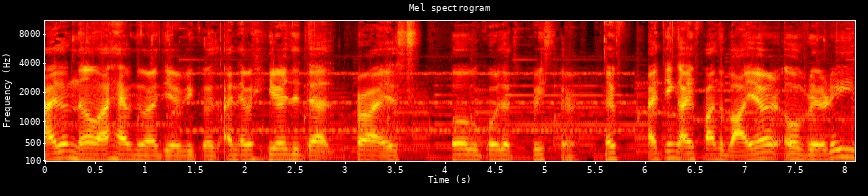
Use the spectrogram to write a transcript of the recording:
I don't know. I have no idea because I never heard that price of golden crystal. I, I think I found a buyer. Oh really?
